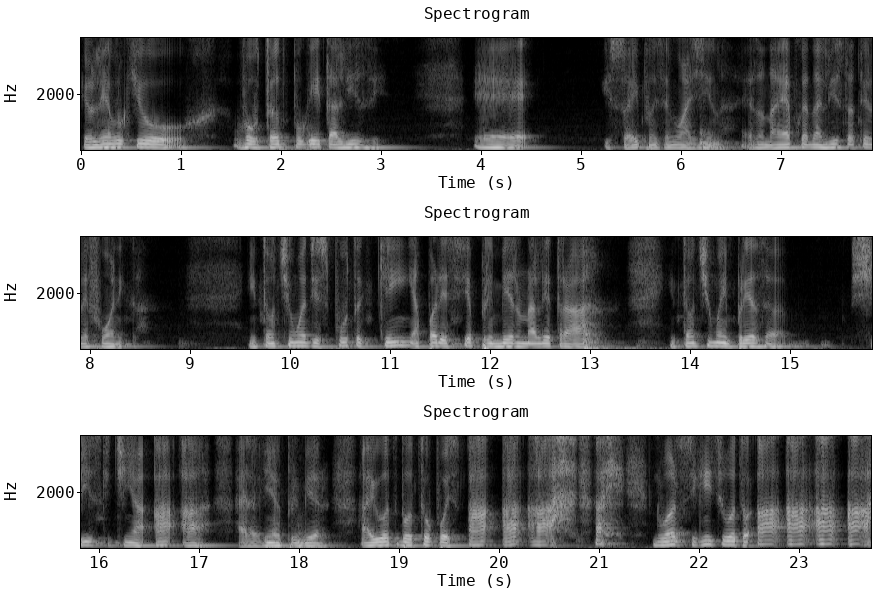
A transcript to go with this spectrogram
Eu lembro que o voltando para o Gaitalize. É, isso aí, você imagina, era na época da lista telefônica. Então tinha uma disputa quem aparecia primeiro na letra A. Então tinha uma empresa X que tinha AA, aí ela vinha primeiro. Aí o outro botou, pois AAA. Aí, no ano seguinte o outro AAAA.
